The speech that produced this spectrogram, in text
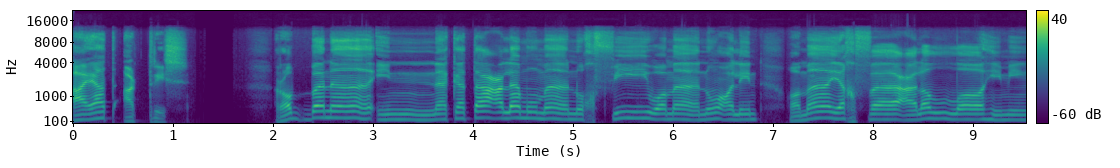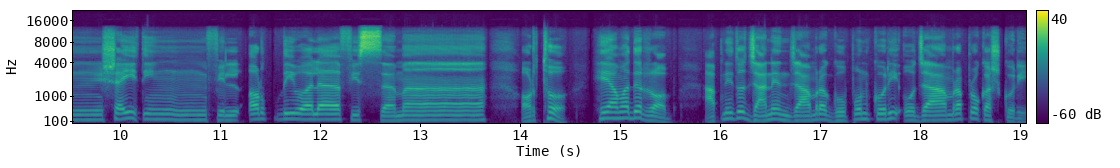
আয়াত আটত্রিশ ربنا إنك تعلم ما نخفي وما نعلن وما يخفى على الله من شيء في الأرض ولا في السماء অর্থ হে আমাদের রব আপনি তো জানেন যা আমরা গোপন করি ও যা আমরা প্রকাশ করি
